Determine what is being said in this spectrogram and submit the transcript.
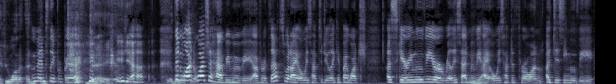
If you want a, a mentally prepare. day, yeah. then Then watch watch a happy movie afterwards. That's what I always have to do. Like if I watch a scary movie or a really sad movie, Mm-hmm. I always have to throw on a Disney movie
